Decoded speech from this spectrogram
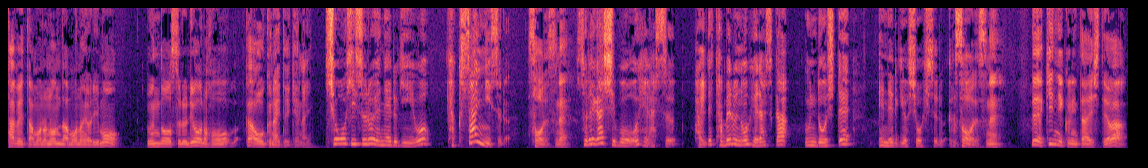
食べたもの、飲んだものよりも、運動する量の方が多くないといけない。消費するエネルギーをたくさんにする。そうですね。それが脂肪を減らす。はい。で、食べるのを減らすか、運動してエネルギーを消費するか。そうですね。で、筋肉に対しては、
